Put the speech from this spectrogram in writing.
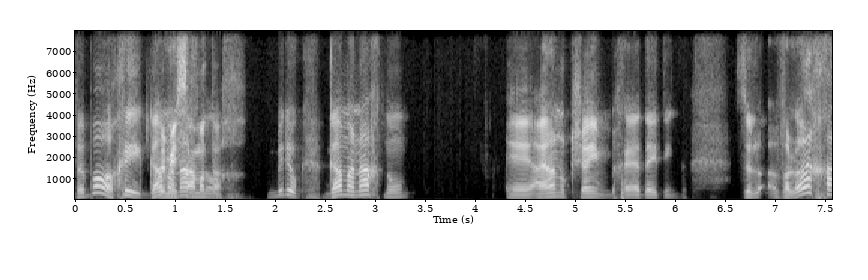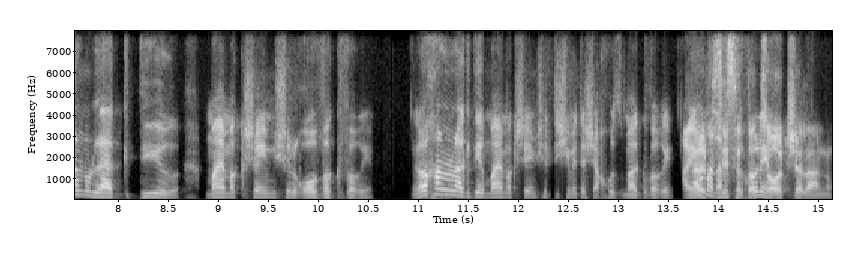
ובוא, אחי, גם ומי אנחנו... ומי שם אותך? בדיוק, גם אנחנו, אה, היה לנו קשיים בחיי ה dating, לא, אבל לא יכלנו להגדיר מהם הקשיים של רוב הגברים. לא יכולנו להגדיר מהם הקשיים של 99% מהגברים. על בסיס התוצאות יכולים... שלנו.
